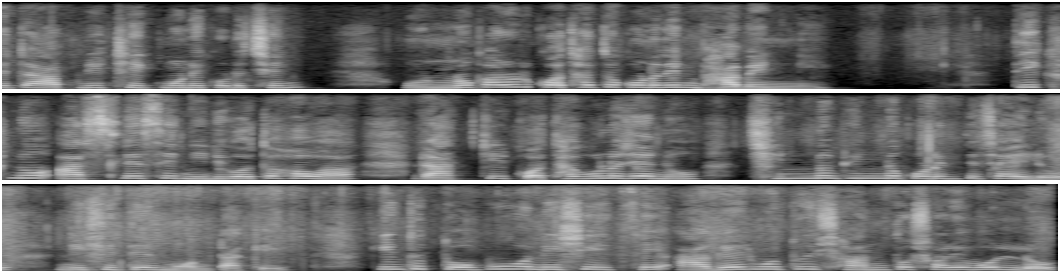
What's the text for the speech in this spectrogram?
যেটা আপনি ঠিক মনে করেছেন। অন্য কারোর কথা তো কোনোদিন ভাবেননি। তীক্ষ্ণ আসলে সে নির্গত হওয়া রাত্রির কথাগুলো যেন ছিন্ন ভিন্ন করে দিতে চাইল নিশীতের মনটাকে। কিন্তু তবুও নিশীত সে আগের মতোই শান্ত স্বরে বলল,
